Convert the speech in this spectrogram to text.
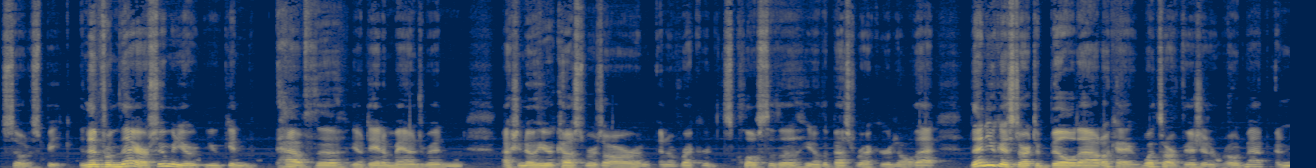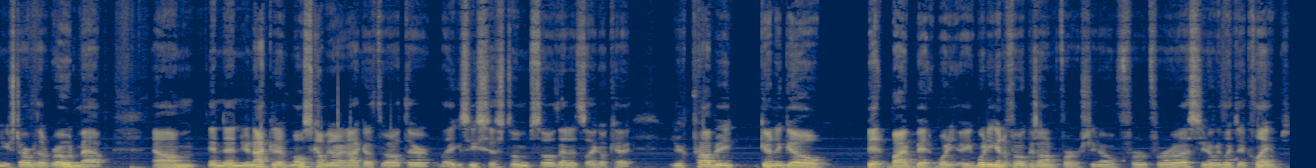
so to speak. And then from there, assuming you you can have the you know data management and actually know who your customers are and, and a record that's close to the you know the best record and all that then you can start to build out okay what's our vision and roadmap? And you start with a roadmap um, and then you're not going to most companies are not going to throw out their legacy system. So then it's like okay you're probably going to go bit by bit. What are you, what are you going to focus on first you know for for us? You know we looked at claims.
